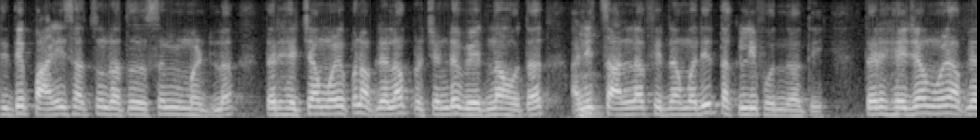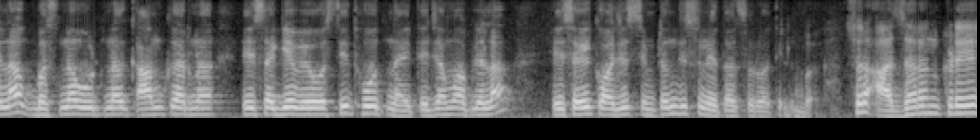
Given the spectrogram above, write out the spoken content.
तिथे पाणी साचून राहतं जसं मी म्हटलं. तर ह्याच्यामुळे पण आपल्याला प्रचंड वेदना होतात आणि चालण्या फिरण्यामध्ये तकलीफ होत जाते. तर ह्याच्यामुळे आपल्याला बसणं उठणं काम करणं हे सगळे व्यवस्थित होत नाही. त्याच्यामुळे आपल्याला हे सगळे कॉजेस सिमटम दिसून येतात सुरुवातीला. सर आजारांकडे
